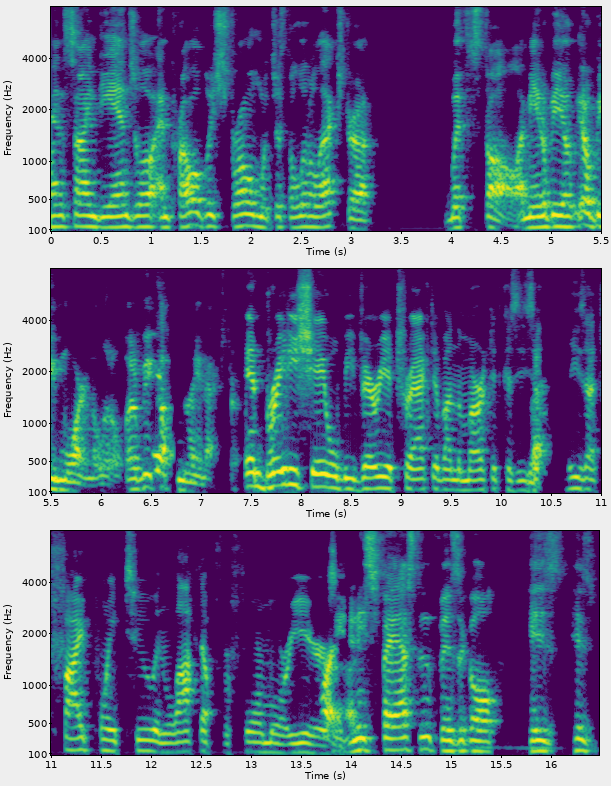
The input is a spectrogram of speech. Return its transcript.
Can sign DeAngelo and probably Strome with just a little extra with Staal. I mean, it'll be it'll be more than a little, but it'll be a couple million extra. and Brady Skjei will be very attractive on the market because he's Yeah. at, he's at five point two and locked up for four more years Right, and he's fast and physical. His his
